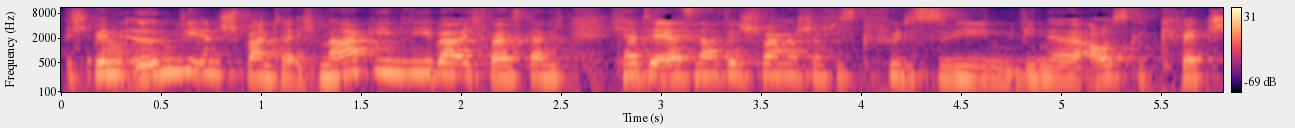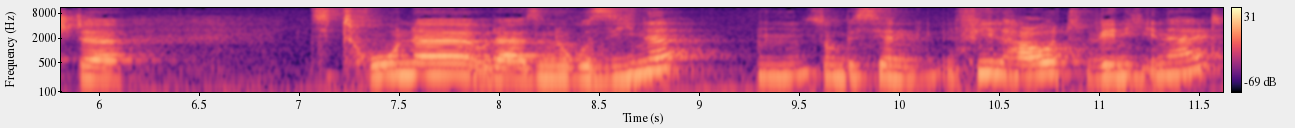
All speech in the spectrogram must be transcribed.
ich bin auch. irgendwie entspannter. Ich mag ihn lieber. Ich weiß gar nicht. Ich hatte erst nach der Schwangerschaft das Gefühl, das ist wie, wie eine ausgequetschte Zitrone oder so eine Rosine. Mhm. So ein bisschen viel Haut, wenig Inhalt.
